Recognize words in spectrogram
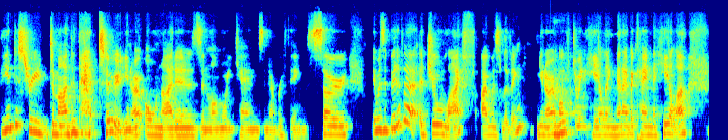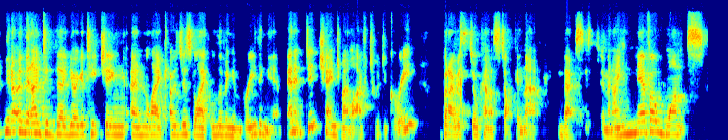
the industry demanded that too, you know, all nighters and long weekends and everything. So it was a bit of a, a dual life I was living, you know, mm-hmm. off doing healing. Then I became the healer, you know, and then I did the yoga teaching and like I was just like living and breathing it. And it did change my life to a degree, but I was still kind of stuck in that that system. And I never once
